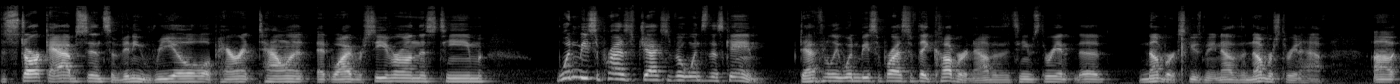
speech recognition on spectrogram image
The stark absence of any real apparent talent at wide receiver on this team. Wouldn't be surprised if Jacksonville wins this game. Definitely wouldn't be surprised if they cover now that the team's three and uh, number, excuse me, now that the number's three and a half. Uh,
